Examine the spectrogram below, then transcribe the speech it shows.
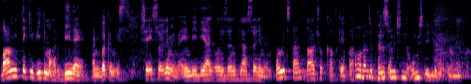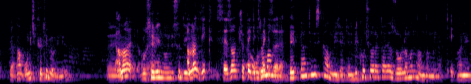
Banvit'teki Widmar, Bile hani bakın üst şeyi söylemiyorum yani NBDL oyuncularını falan söylemiyorum. Omic'ten daha çok katkı yapar. Ama bence. Perasovic'in de Omic'le ilgili bir planı yok. Ya tamam Omic kötü bir oyuncu. Ee, Ama- bu seviyenin oyuncusu değil. Ama lig sezon çöpe o gitmek zaman üzere. beklentiniz kalmayacak yani bir koç olarak hala zorlamanın anlamı ne? Hani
